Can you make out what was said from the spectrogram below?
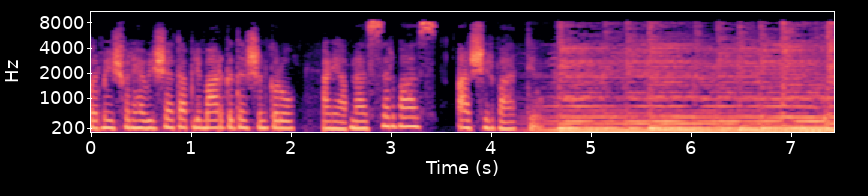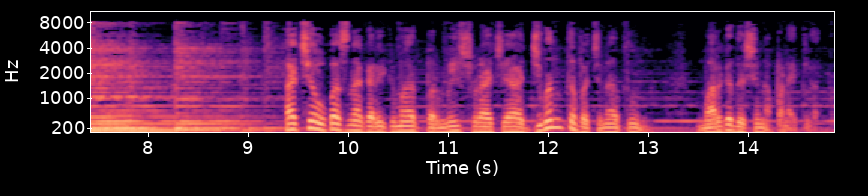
परमेश्वर ह्या विषयात आपले मार्गदर्शन करो आणि आपणा सर्वांस आशीर्वाद देऊ. आजच्या उपासना कार्यक्रमात परमेश्वराच्या जिवंत वचनातून मार्गदर्शन आपण ऐकलं.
